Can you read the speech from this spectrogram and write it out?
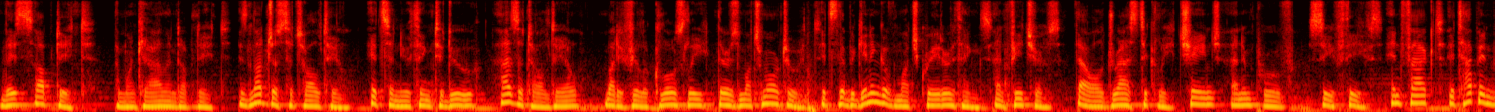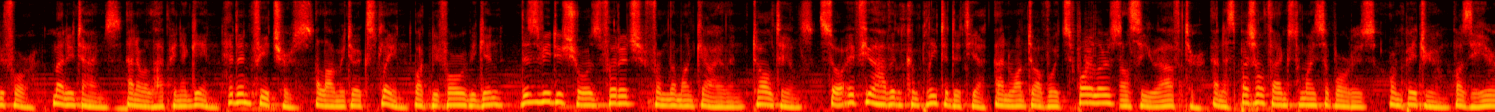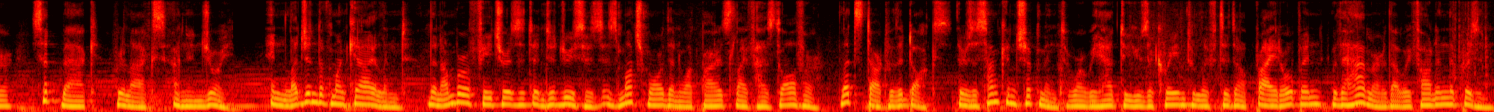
This update, the Monkey Island update, is not just a tall tale. It's a new thing to do as a tall tale, but if you look closely, there's much more to it. It's the beginning of much greater things and features that will drastically change and improve Sea of Thieves. In fact, it happened before, many times, and it will happen again. Hidden features. Allow me to explain. But before we begin, this video shows footage from the Monkey Island Tall Tales. So if you haven't completed it yet and want to avoid spoilers, I'll see you after. And a special thanks to my supporters on Patreon. Phuzzy here, sit back, relax, and enjoy. In Legend of Monkey Island, the number of features it introduces is much more than what Pirate's Life has to offer. Let's start with the docks. There's a sunken shipment where we had to use a crane to lift it up, pry it open with a hammer that we found in the prison,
